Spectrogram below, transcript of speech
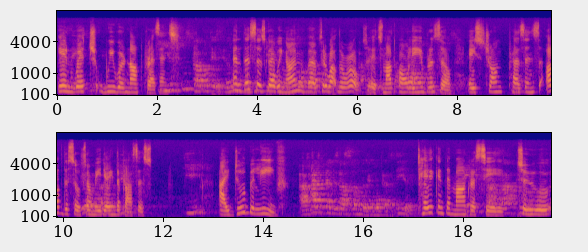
in which we were not present. And this is going on uh, throughout the world. It's not only in Brazil, a strong presence of the social media in the process. I do believe taking democracy to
